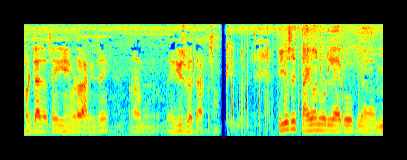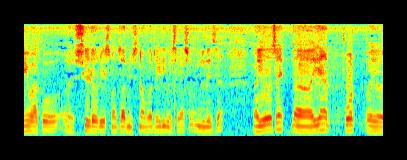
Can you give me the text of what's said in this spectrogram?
फर्टिलाइजर चाहिँ यहीँबाट हामी चाहिँ युज गरिरहेको छौँ। यो चाहिँ ताइवानबाट ल्याएको मेवाको सिडहरू यसमा जर्मिसन अब रेडी भइसकेको छ उम्रिँदैछ। यो चाहिँ यहाँ पोट यो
